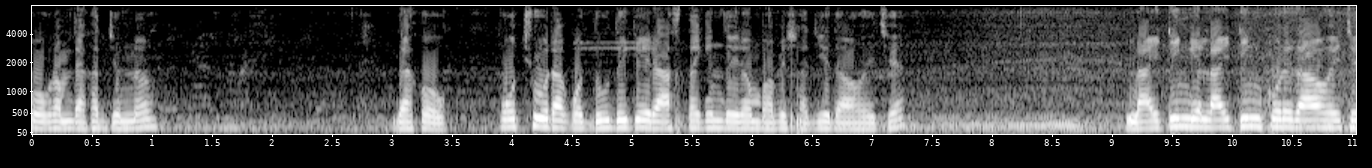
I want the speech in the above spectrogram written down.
প্রোগ্রাম দেখার জন্য। দেখো, প্রচুর একবার দুদিকে রাস্তায় কিন্তু এরমভাবে সাজিয়ে দেওয়া হয়েছে। লাইটিংয়ে লাইটিং করে দেওয়া হয়েছে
